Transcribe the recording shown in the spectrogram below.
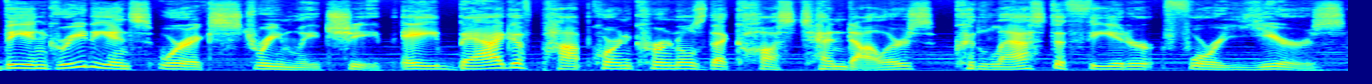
The ingredients were extremely cheap. A bag of popcorn kernels that cost $10 could last a theater for years.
